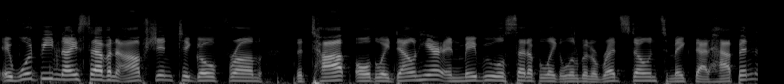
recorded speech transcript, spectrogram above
It would be nice to have an option to go from the top all the way down here, and maybe we'll set up like a little bit of redstone to make that happen.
